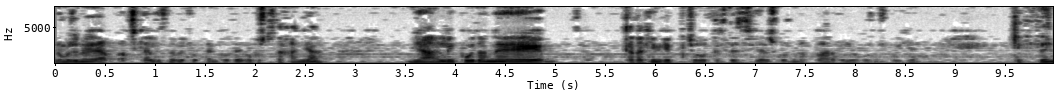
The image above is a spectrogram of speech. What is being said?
νομίζω είναι από τις καλύτερες συναυλίε που έχω κάνει ποτέ. Όπως και στα Χανιά, μια άλλη που ήταν. ε, Καταρχήν είχε ξέρω, 3-4 χιλιάδες κόσμος, ήταν πάρα πολύ ο κόσμος που είχε. Και δεν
